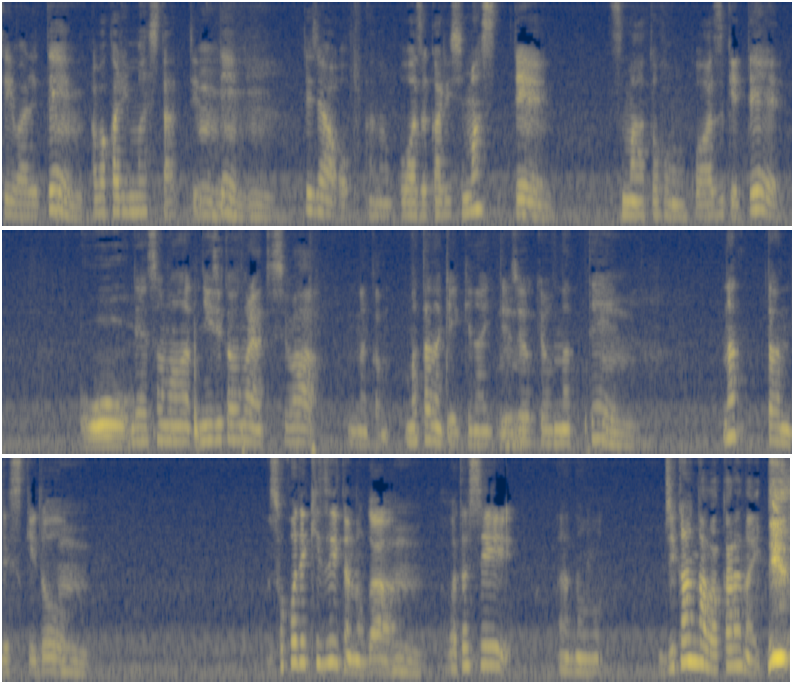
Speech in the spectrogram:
言われてうん「あ分かりました」って言って、でじゃあおあのお預かりしますって、スマートフォンをこう預けてでその2時間ぐらい私はなんか待たなきゃいけないっていう状況になって、うん。なったんですけど、うん。そこで気づいたのが、うん。私あの時間がわからないっていう。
